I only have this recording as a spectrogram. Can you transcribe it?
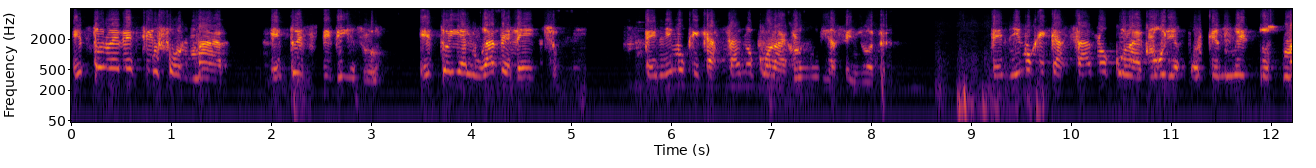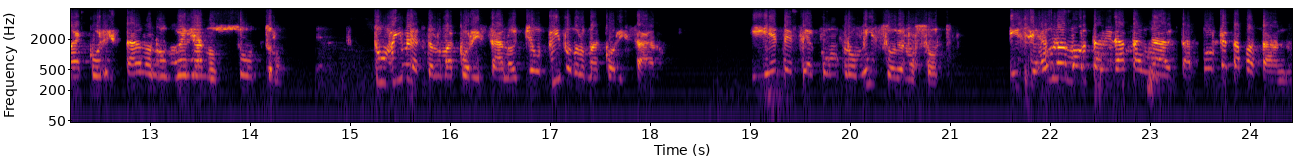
esto no es desinformar, esto es vivirlo, esto es al lugar del hecho. Tenemos que casarnos con la gloria, señora. Tenemos que casarnos con la gloria porque nuestros macorizanos nos duele a nosotros. Tú vives de los macorizanos, yo vivo de los macorizanos. Y este es el compromiso de nosotros. Y si hay una mortalidad tan alta, ¿por qué está pasando?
